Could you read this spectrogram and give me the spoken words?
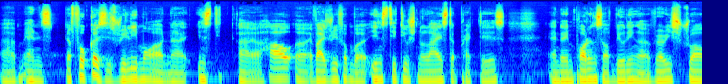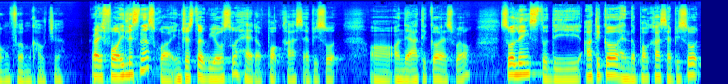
Um, and the focus is really more on uh, insti- uh, how uh, advisory firm will institutionalize the practice and the importance of building a very strong firm culture. Right, for listeners who are interested, we also had a podcast episode uh, on the article as well. So links to the article and the podcast episode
